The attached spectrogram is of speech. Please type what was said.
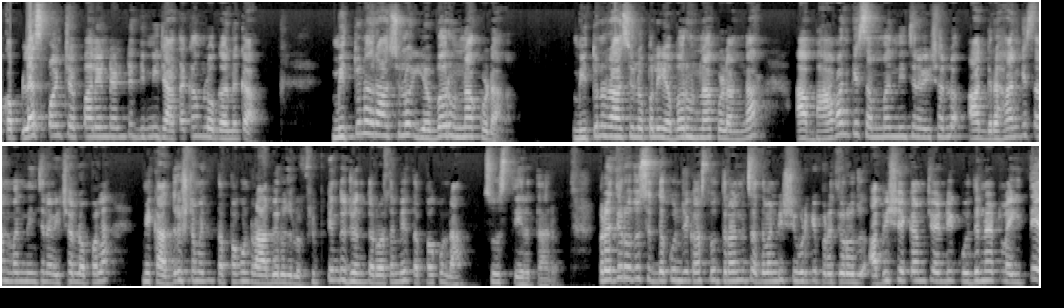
ఒక ప్లస్ పాయింట్ చెప్పాలి ఏంటంటే మీ జాతకంలో కనుక మిథున రాశిలో ఎవరున్నా కూడా మిథున రాశి లోపల ఎవరు ఉన్నా కూడా ఆ భావానికి సంబంధించిన విషయాల్లో ఆ గ్రహానికి సంబంధించిన విషయాల లోపల మీకు అదృష్టం అయితే తప్పకుండా రాబోయే రోజులు ఫిఫ్టీన్త్ జూన్ తర్వాత మీరు తప్పకుండా చూసి తీరుతారు. ప్రతిరోజు సిద్ధకుంజక స్తోత్రాన్ని చదవండి. శివుడికి ప్రతిరోజు అభిషేకం చేయండి. కుదిరినట్లయితే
